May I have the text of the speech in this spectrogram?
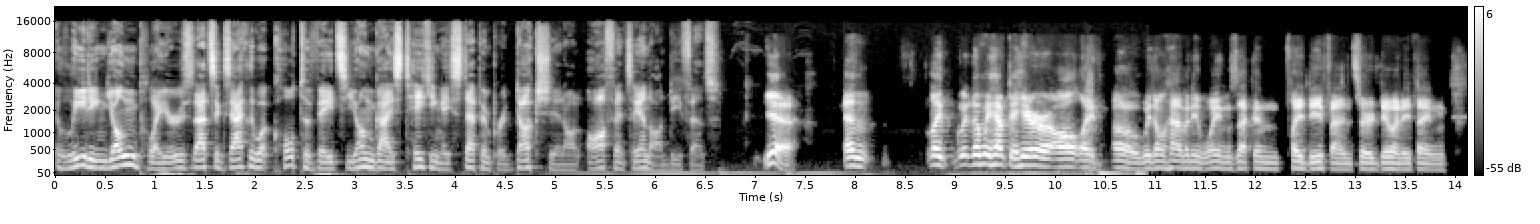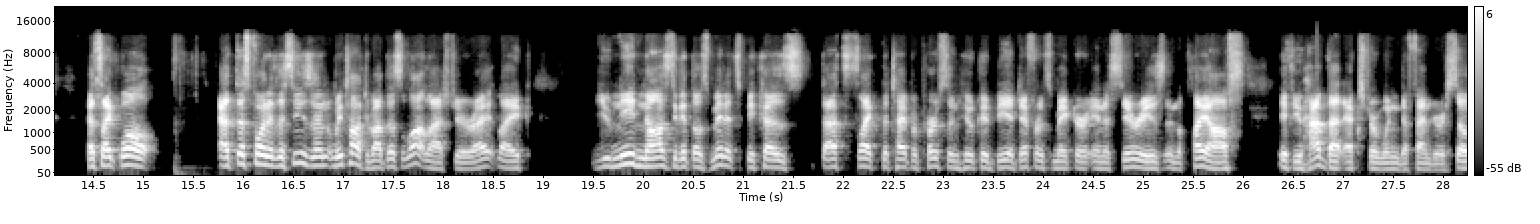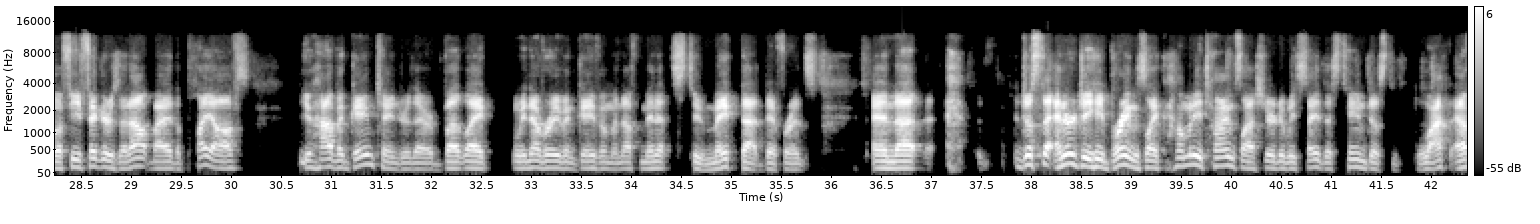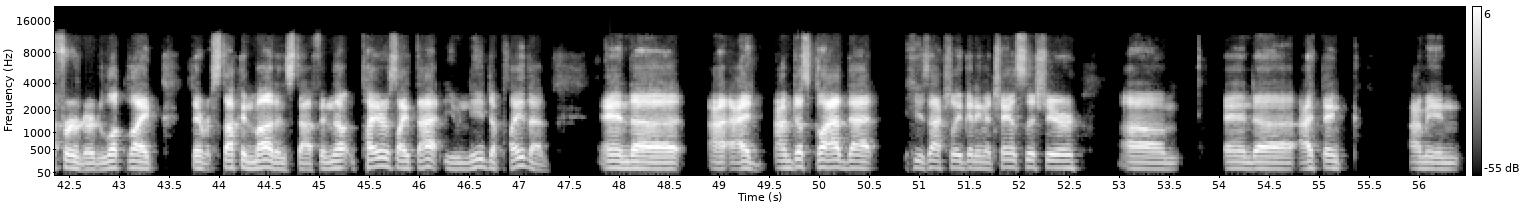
leading young players. That's exactly what cultivates young guys taking a step in production on offense and on defense. Yeah and like then we have to hear all like, oh, we don't have any wings that can play defense or do anything. It's like, well, at this point of the season, we talked about this a lot last year, right? Like you need Nas to get those minutes because that's like the type of person who could be a difference maker in a series in the playoffs if you have that extra wing defender. So if he figures it out by the playoffs, you have a game changer there. But like we never even gave him enough minutes to make that difference. And that just the energy he brings. Like, how many times last year did we say this team just lacked effort or looked like they were stuck in mud and stuff? And the players like that, you need to play them. And uh, I, I am just glad that he's actually getting a chance this year. Um, and uh, I think, I mean,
